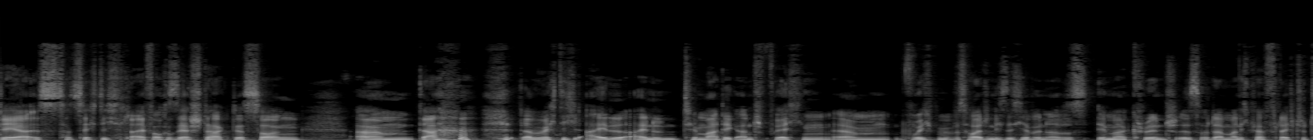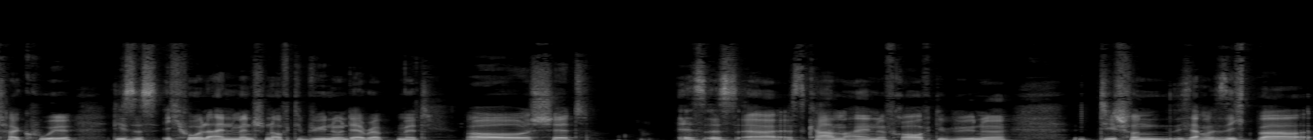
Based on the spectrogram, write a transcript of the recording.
Der ist tatsächlich live auch sehr stark, der Song. Ähm, da, da möchte ich eine, eine Thematik ansprechen, ähm, wo ich mir bis heute nicht sicher bin, ob es immer cringe ist oder manchmal vielleicht total cool. Dieses, ich hole einen Menschen auf die Bühne und der rappt mit. Oh shit es ist, äh, es kam eine Frau auf die Bühne, die schon, ich sag mal, sichtbar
